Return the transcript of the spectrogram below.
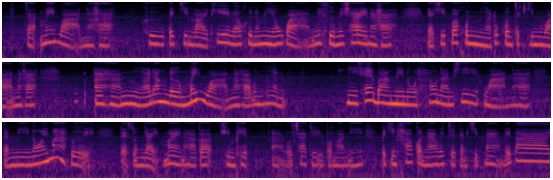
ๆ จะไม่หวานนะคะ คือไปกินหลายที่แล้วคือน้ำเงี้ยวหวานนี่คือไม่ใช่นะคะ อย่าคิดว่าคนเหนือทุกคนจะกินหวานนะคะ อาหารเหนือดั้งเดิมไม่หวานนะคะเพื่อนๆมีแค่บางเมนูเท่านั้นที่หวานนะคะ แต่มีน้อยมากเลย แต่ส่วนใหญ่ไม่นะคะ ก็เค็มเผ็ดรสชาติจะอยู่ประมาณนี้ ไปกินข้าวก่อนนะไว้เจอกันคลิปหน้าบ๊ายบาย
